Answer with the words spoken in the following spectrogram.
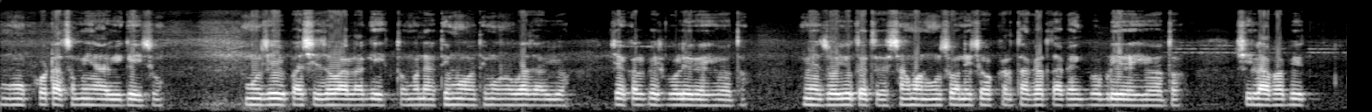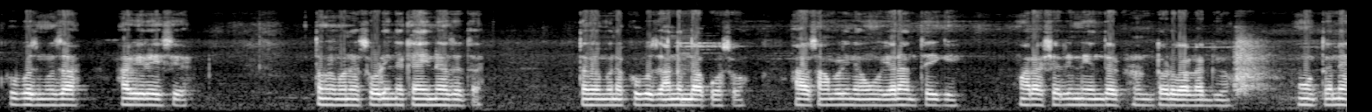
હું ખોટા સમયે આવી ગઈ છું. હું જે પાછી જવા લાગી તો મને ધીમો ધીમો અવાજ આવ્યો, જે કલ્પેશ બોલી રહ્યો હતો. મેં જોયું તો તે સામાન ઊંચો નીચો કરતાં કરતાં કંઈક બબડી રહ્યો હતો. શીલા ભાભી ખૂબ જ મજા આવી રહી છે. તમે મને છોડીને ક્યાંય ન જતા. તમે મને ખૂબ જ આનંદ આપો છો. આ સાંભળીને હું હેરાન થઈ ગઈ. મારા શરીરની અંદર ખંતોડવા લાગ્યો. હું તને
